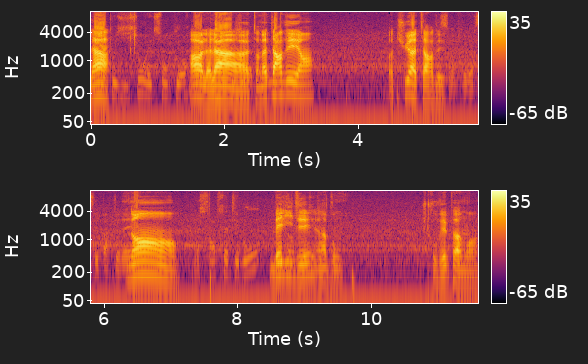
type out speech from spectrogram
Là. Corps. Oh là là, t'en as tardé. hein. Enfin, tu as tardé. Non. Belle idée. Ah bon. Je trouvais pas, moi.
